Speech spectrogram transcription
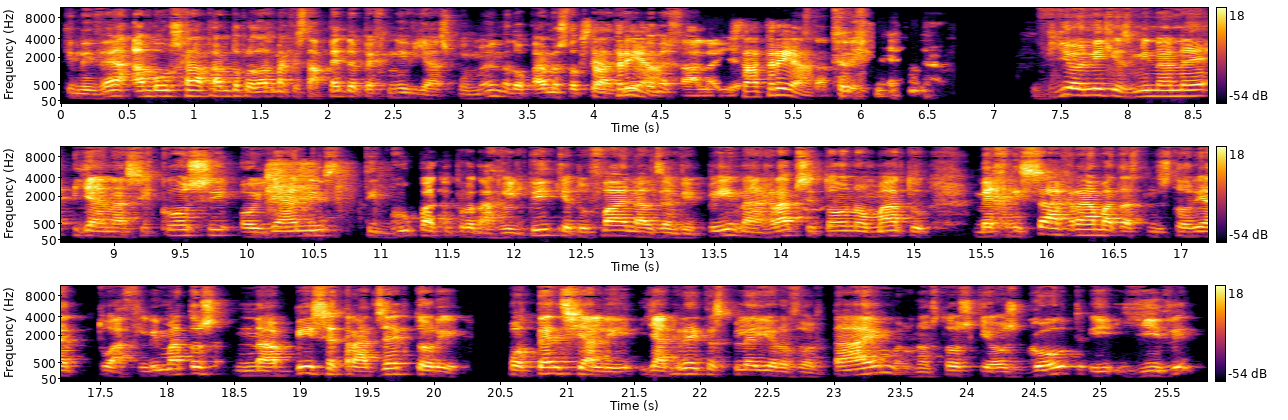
την ιδέα. Αν μπορούσαν να πάρουν το πρωτάθλημα και στα πέντε παιχνίδια, ας πούμε, να το πάρουν στο στα τρία. Δεν με χάλαγε. Στα τρία. Στα τρία. Δύο νίκες μείνανε για να σηκώσει ο Γιάννης την κούπα του πρωταθλητή και του Finals MVP, να γράψει το όνομά του με χρυσά γράμματα στην ιστορία του αθλήματος, να μπει σε trajectory potentially για greatest player of all time, γνωστός και ως GOAT ή Γίδη.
